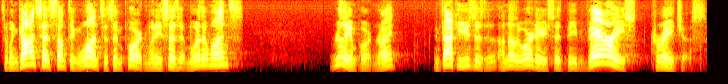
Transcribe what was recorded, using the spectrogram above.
So when God says something once, it's important. When he says it more than once, really important, right? In fact, he uses another word here. He says, Be very courageous.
